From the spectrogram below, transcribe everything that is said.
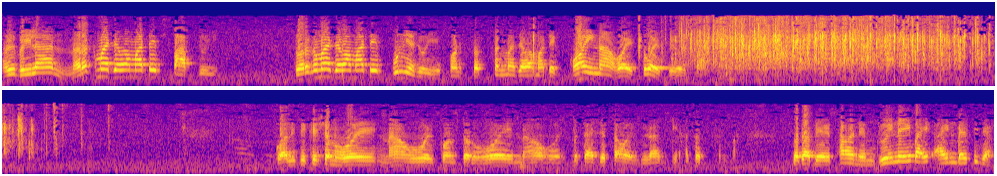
હવે ભઈલા, નરકમાં જવા માટે પાપ જોઈએ. સ્વર્ગમાં જવા માટે પુણ્ય જોઈએ. પણ સત્સંગમાં જવા માટે કોઈ ના હોય તોય તે પાપ. ક્વોલિફિકેશન હોય, ના હોય ભણતર હોય, ના હોય, બધા જતા હોય વિરાટ ત્યાં સત્સંગમાં. બધા બેઠા ને એમ જોઈને આવીને બેસી જાય.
